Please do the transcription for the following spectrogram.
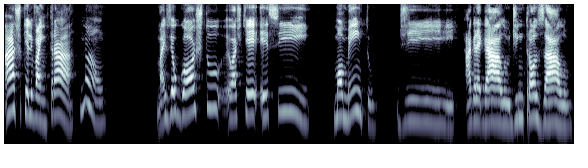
Acho que ele vai entrar? Não. Mas eu gosto, eu acho que esse momento de agregá-lo, de entrosá-lo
